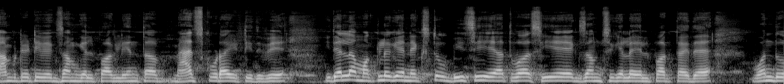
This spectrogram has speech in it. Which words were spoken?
ಕಾಂಪಿಟೇಟಿವ್ ಎಕ್ಸಾಮ್ಗೆ ಹೆಲ್ಪ್ ಆಗಲಿ ಅಂತ ಮ್ಯಾಥ್ಸ್ ಕೂಡ ಇಟ್ಟಿದ್ದೀವಿ. ಇದೆಲ್ಲ ಮಕ್ಕಳಿಗೆ ನೆಕ್ಸ್ಟು ಬಿ ಸಿ ಎ ಅಥವಾ ಸಿ ಎ ಎಕ್ಸಾಮ್ಸಿಗೆಲ್ಲ ಹೆಲ್ಪ್ ಆಗ್ತಾ ಇದೆ. ಒಂದು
